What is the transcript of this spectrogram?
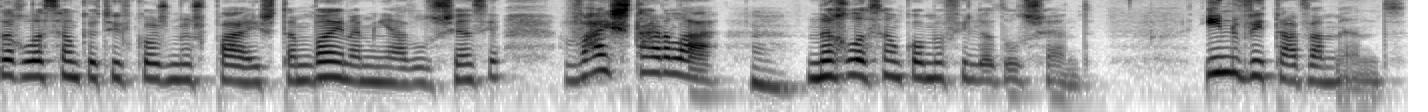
da relação que eu tive com os meus pais também na minha adolescência vai estar lá, na relação com o meu filho adolescente. Inevitavelmente.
